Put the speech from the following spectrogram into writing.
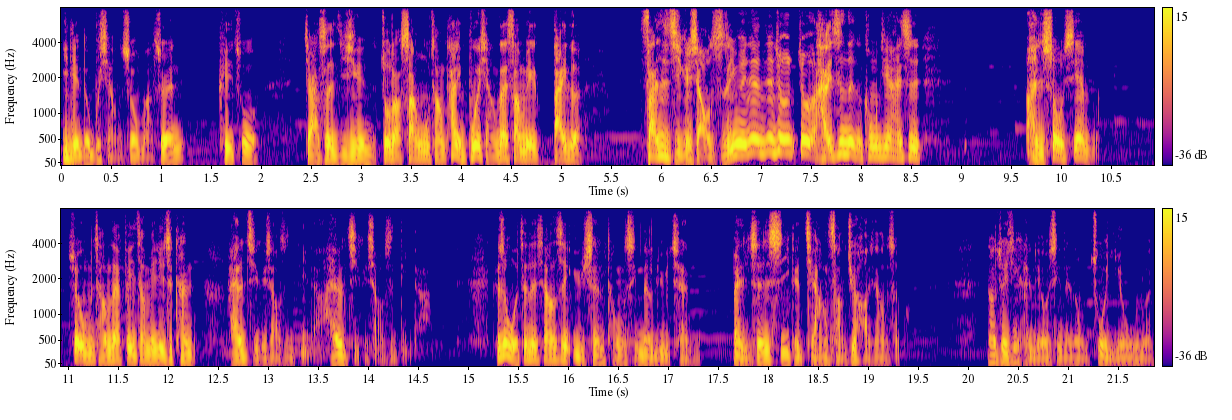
一点都不享受嘛。虽然可以坐，假设你今天坐到商务舱，他也不会想在上面待个三十几个小时，因为那那就就还是那个空间还是很受限嘛。所以我们常在飞机上面一直看，还有几个小时抵达，还有几个小时抵达。可是我真的相信与神同行的旅程本身是一个奖赏，就好像什么？然后最近很流行的那种坐游轮，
